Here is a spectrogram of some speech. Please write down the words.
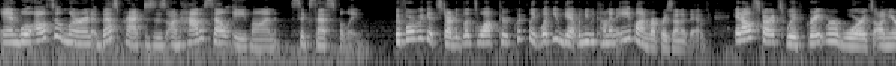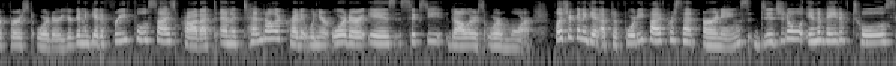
And we'll also learn best practices on how to sell Avon successfully. Before we get started, let's walk through quickly what you get when you become an Avon representative. It all starts with great rewards on your first order. You're going to get a free full size product and a $10 credit when your order is $60 or more. Plus, you're going to get up to 45% earnings, digital innovative tools.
